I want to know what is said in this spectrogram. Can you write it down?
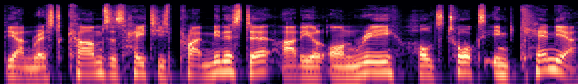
The unrest comes as Haiti's Prime Minister, Ariel Henry, holds talks in Kenya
